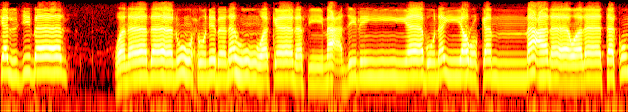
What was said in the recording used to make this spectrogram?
كَالْجِبَالِ وَنَادَى نُوحٌ ابْنَهُ وَكَانَ فِي مَعْزِلٍ يَا بُنَيَّ ارْكَب مَّعَنَا وَلَا تَكُن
